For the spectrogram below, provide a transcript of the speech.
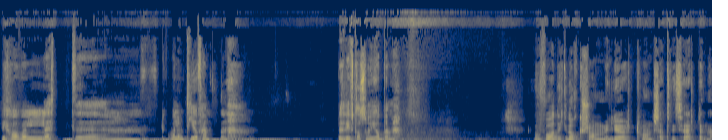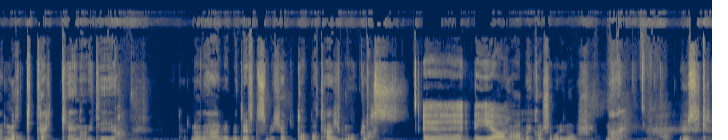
Vi har vel et uh, mellom 10 og 15 bedrifter som vi jobber med. Hvorfor var det ikke dere som miljøtårn sertifiserte den Locktech en gang i tida? Det lå det her bedrifter som ble kjøpt opp av termoglass. Eh, ja, Eller var det kanskje Orinor? Nei, usikker.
